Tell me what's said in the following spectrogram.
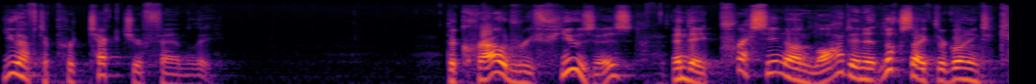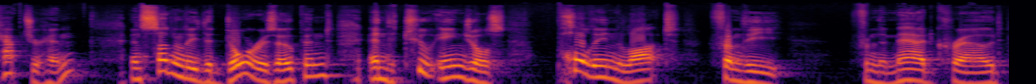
You have to protect your family. The crowd refuses, and they press in on Lot, and it looks like they're going to capture him. And suddenly the door is opened, and the two angels pull in Lot from the, from the mad crowd,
